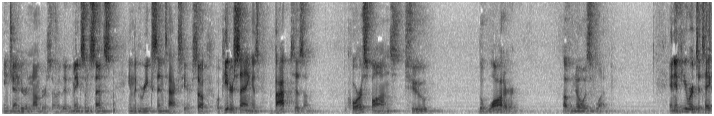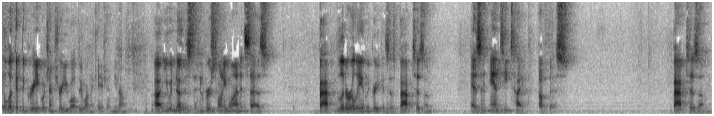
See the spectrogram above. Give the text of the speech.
in gender and number. So it, it makes some sense in the Greek syntax here. So what Peter's saying is baptism corresponds to the water of Noah's flood. And if you were to take a look at the Greek, which I'm sure you all do on occasion, you know, uh, you would notice that in verse 21 it says, bap- literally in the Greek, it says baptism as an antitype of this. Baptism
